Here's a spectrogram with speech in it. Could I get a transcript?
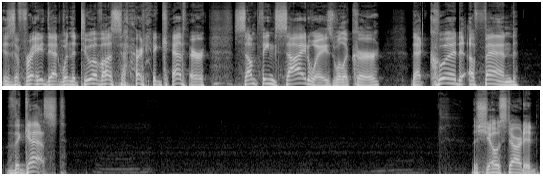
is afraid that when the two of us are together, something sideways will occur that could offend the guest. The show started,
